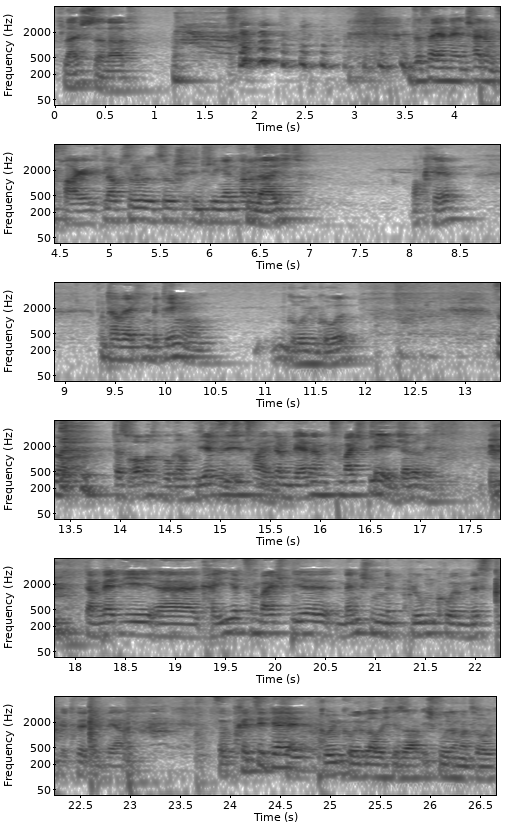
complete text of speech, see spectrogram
Fleischsalat. Das wäre ja eine Entscheidungsfrage. Ich glaube, so, so intelligent war das. Vielleicht Okay. Unter welchen Bedingungen? Grünkohl. So, Das Roboterprogramm hieß jetzt ist, Teil. dann wäre dann zum Beispiel, ich hatte recht. dann wäre die äh, KI jetzt zum Beispiel, Menschen mit Blumenkohl müssten getötet werden. So prinzipiell Grünkohl, glaube ich, gesagt. Ich spule nochmal zurück.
